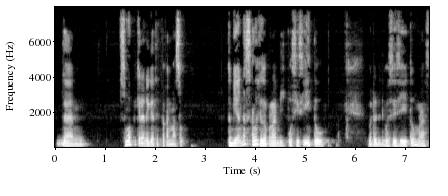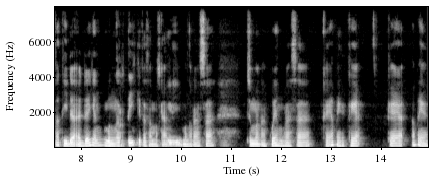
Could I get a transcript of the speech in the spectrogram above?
dan semua pikiran negatif akan masuk. To be aku juga pernah di posisi itu berada di posisi itu merasa tidak ada yang mengerti kita sama sekali mengerasa cuman aku yang merasa kayak apa ya kayak kayak apa ya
